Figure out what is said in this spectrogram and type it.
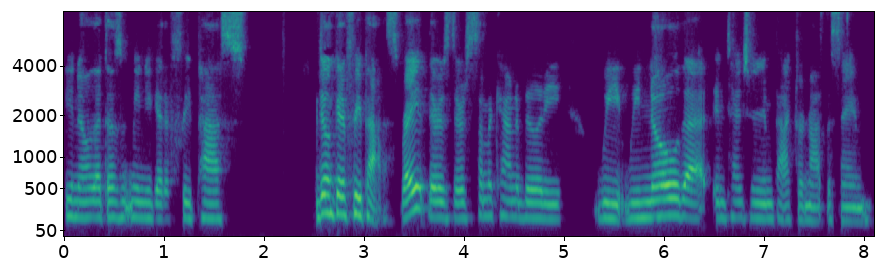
you know that doesn't mean you get a free pass. You don't get a free pass right? There's there's some accountability. We we know that intention and impact are not the same.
